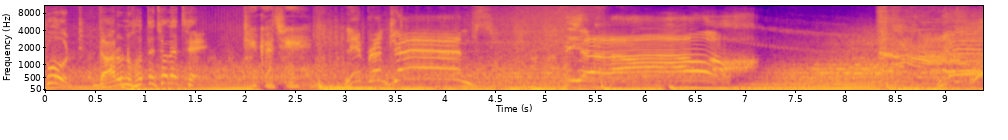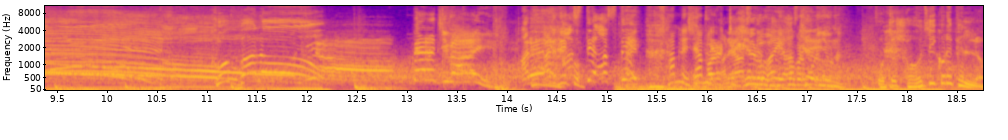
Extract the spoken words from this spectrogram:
ফুট। দারুণ হতে চলেছে। ঠিক আছে। লেব্রন জেমস পরেরটা খেলব ভাই, তারপর আস্তে। না। ও তো সহজেই করে ফেলল।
